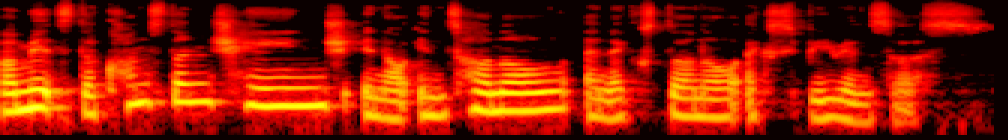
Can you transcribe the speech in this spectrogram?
amidst the constant change in our internal and external experiences.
